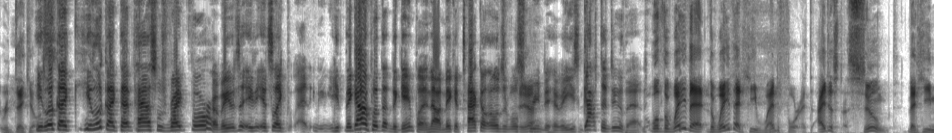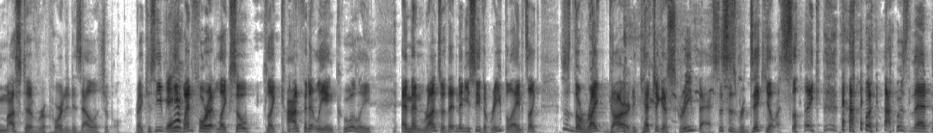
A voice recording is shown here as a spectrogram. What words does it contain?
ridiculous. He looked like he looked like that pass was right for him. Was, it- it's like they got to put that in the game plan now. Make a tackle eligible screen Yeah. to him. He's got to do that. Well, the way that the way that he went for it, I just assumed that he must have reported as eligible, right? Because he, he went for it like so like confidently and coolly, and then runs with it, and then you see the replay, and it's like this is the right guard catching a screen pass. This is ridiculous. Like how, how was that?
